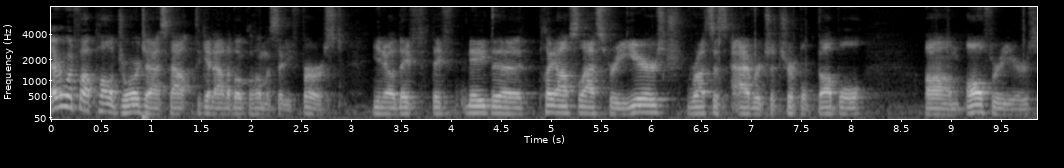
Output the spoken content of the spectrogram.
everyone thought Paul George asked out to get out of Oklahoma City first. You know they've they've made the playoffs last three years. Russ has averaged a triple double, um, all three years,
